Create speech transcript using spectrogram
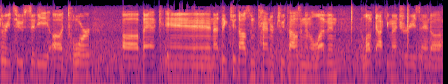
32 city uh, tour uh, back in I think 2010 or 2011. I love documentaries and uh,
